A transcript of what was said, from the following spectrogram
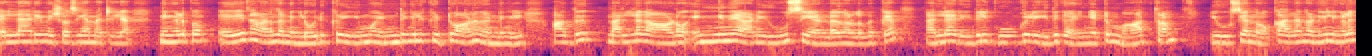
എല്ലാവരെയും വിശ്വസിക്കാൻ പറ്റില്ല. നിങ്ങളിപ്പം ഏതാണെന്നുണ്ടെങ്കിലും ഒരു ക്രീമോ എന്തെങ്കിലും കിട്ടുവാണെന്നുണ്ടെങ്കിൽ അത് നല്ലതാണോ എങ്ങനെയാണ് യൂസ് ചെയ്യേണ്ടത് എന്നുള്ളതൊക്കെ നല്ല രീതിയിൽ ഗൂഗിൾ ചെയ്ത് കഴിഞ്ഞിട്ട് മാത്രം യൂസ് ചെയ്യാൻ നോക്കുക. അല്ലെന്നുണ്ടെങ്കിൽ നിങ്ങൾ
